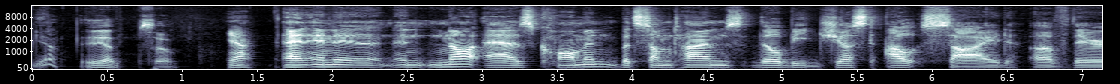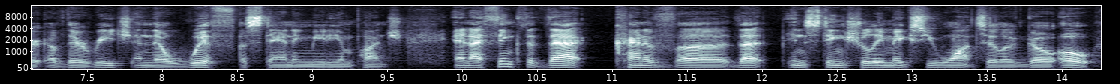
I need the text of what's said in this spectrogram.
yeah, yeah. So yeah, and and and not as common, but sometimes they'll be just outside of their of their reach, and they'll whiff a standing medium punch. And I think that that kind of uh, that instinctually makes you want to like, go, oh,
